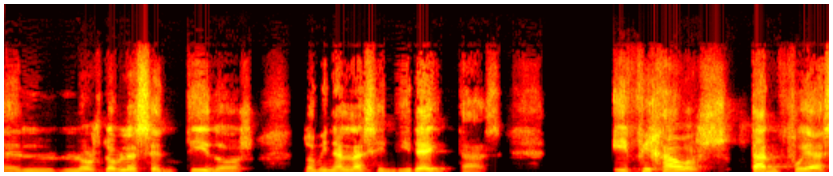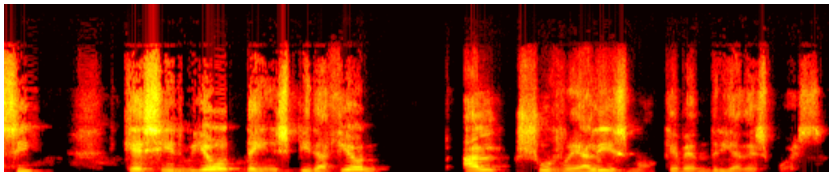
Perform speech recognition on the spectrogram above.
los dobles sentidos, dominan las indirectas. Y fijaos, tan fue así que sirvió de inspiración al surrealismo que vendría después.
